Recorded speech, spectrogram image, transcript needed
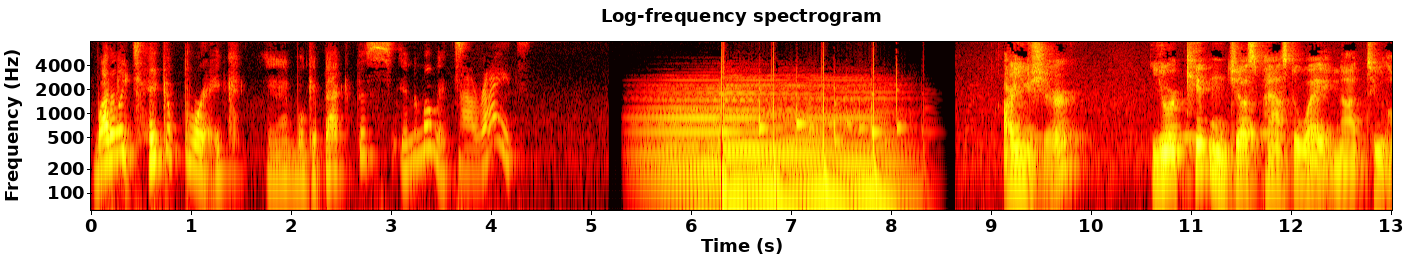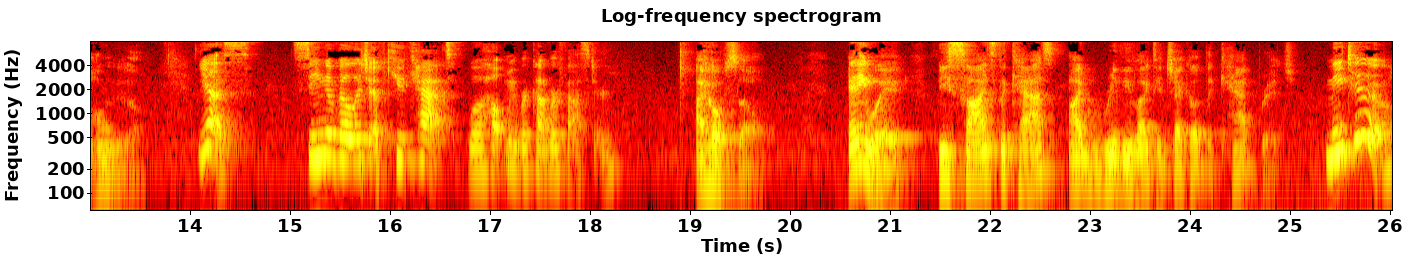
Why don't we take a break and we'll get back to this in a moment. All right. Are you sure? Your kitten just passed away not too long ago. Yes, seeing a village of cute cats will help me recover faster. I hope so. Anyway, besides the cats, I'd really like to check out the cat bridge. Me too.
